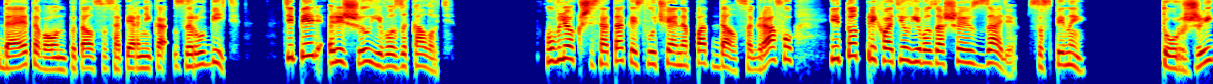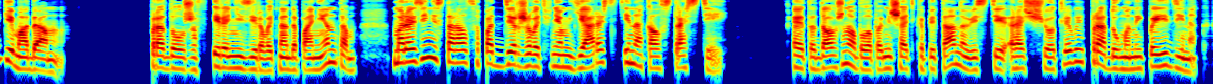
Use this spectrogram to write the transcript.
До этого он пытался соперника зарубить, теперь решил его заколоть. Увлекшись атакой, случайно поддался графу, и тот прихватил его за шею сзади, со спины. «Туржиги, мадам!» Продолжив иронизировать над оппонентом, Морозини старался поддерживать в нем ярость и накал страстей. Это должно было помешать капитану вести расчетливый, продуманный поединок.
